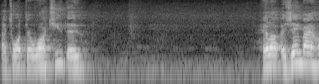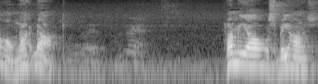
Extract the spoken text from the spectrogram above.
That's what they watch you do. Hello, is anybody home? Knock, knock. How many y'all, let's be honest.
